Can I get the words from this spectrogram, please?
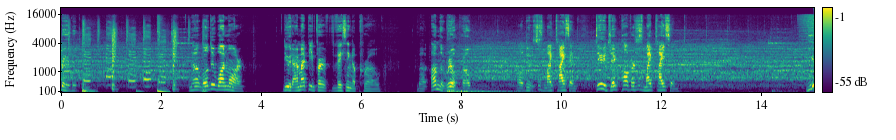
Baby. No, we'll do one more. Dude, I might be facing a pro. But I'm the real pro. Oh, dude, it's just Mike Tyson. Dude, Jake Paul versus Mike Tyson. Yeah!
